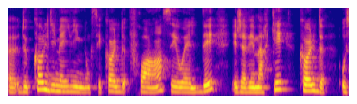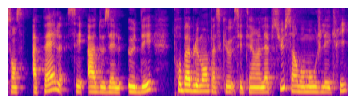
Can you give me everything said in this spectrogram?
euh, de cold emailing, donc c'est cold froid, hein, C-O-L-D, et j'avais marqué cold au sens appel, c'est A-2-L-E-D, probablement parce que c'était un lapsus, hein, un moment où je l'ai écrit,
